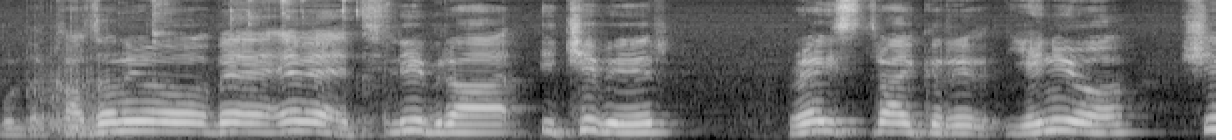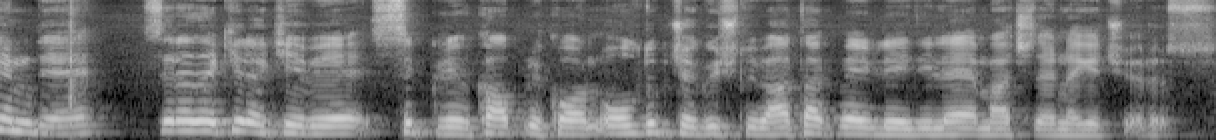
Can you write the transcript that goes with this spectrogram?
Burada kazanıyor ve evet Libra 2-1 Ray Striker'ı yeniyor. Şimdi sıradaki rakibi Screw Capricorn oldukça güçlü bir atak Beyblade ile maçlarına geçiyoruz.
